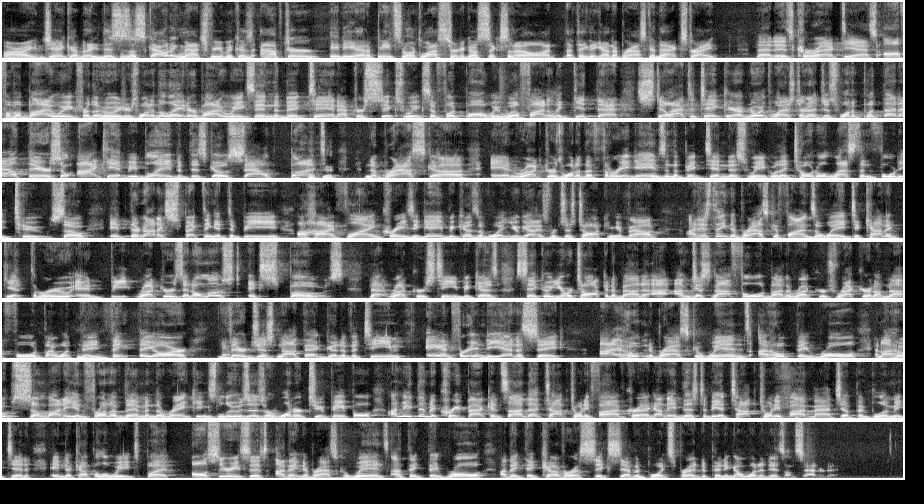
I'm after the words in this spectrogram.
All right, Jacob, this is a scouting match for you because after Indiana beats Northwestern to go 6 and 0, I, I think they got Nebraska next, right? That is correct. Yes. Off of a bye week for the Hoosiers. One of the later bye weeks in the Big Ten. After six weeks of football, we will finally get that. Still have to take care of Northwestern. I just want to put that out there so I can't be blamed if this goes south. But Nebraska and Rutgers, one of the three games in the Big Ten this week with a total less than 42. So it, they're not expecting it to be a high flying, crazy game because of what you guys were just talking about. I just think Nebraska finds a way to kind of get through and beat Rutgers and almost expose that Rutgers team because Seiko, you were talking about it. I, am just not fooled by the Rutgers record. I'm not fooled by what they mm-hmm. think they are. They're just not that good of a team. And for Indiana's sake, I hope Nebraska wins. I hope they roll. And I hope somebody in front of them in the rankings loses or one or two people. I need them to creep back inside that top 25, Craig. I need this to be a top 25 matchup in Bloomington in a couple of weeks. But all seriousness, I think Nebraska wins. I think they roll. I think they cover a six, seven point spread, depending on what it is on Saturday.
